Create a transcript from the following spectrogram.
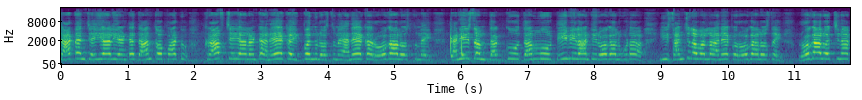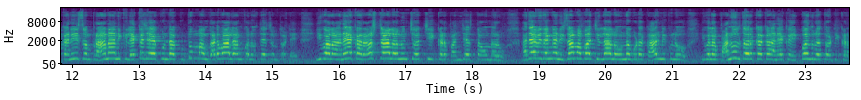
చాటన్ చేయాలి అంటే దాంతోపాటు క్రాఫ్ట్ చేయాలంటే అనేక ఇబ్బందులు వస్తున్నాయి అనేక రోగాలు వస్తున్నాయి. కనీసం దగ్గు దమ్ము టీవీ లాంటి రోగాలు కూడా ఈ సంచుల వల్ల అనేక రోగాలు వస్తాయి. రోగాలు వచ్చినా కనీసం ప్రాణానికి లెక్క చేయకుండా కుటుంబం గడవాలి అనుకునే ఉద్దేశంతో ఇవాళ అనేక రాష్ట్రాల నుంచి వచ్చి ఇక్కడ పనిచేస్తూ ఉన్నారు. అదేవిధంగా నిజామాబాద్ జిల్లాలో ఉన్న కూడా కార్మికులు ఇవాళ పనులు దొరకక అనేక ఇబ్బందులతోటి ఇక్కడ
